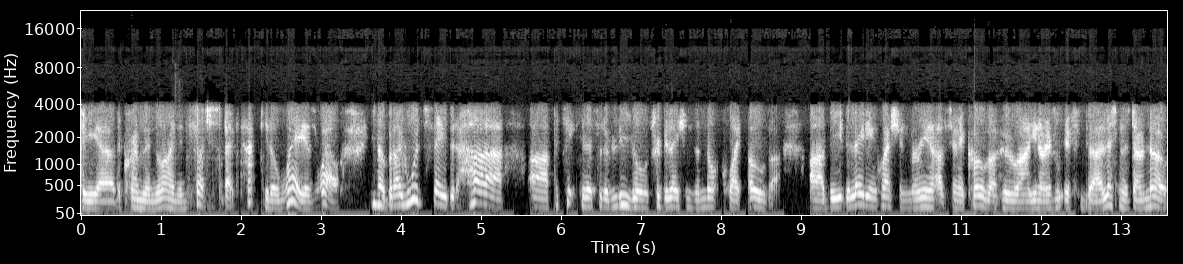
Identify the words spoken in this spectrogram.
the uh, the Kremlin line in such a spectacular way as well. You know, but I would say that her uh, particular sort of legal tribulations are not quite over. Uh, the, the lady in question, Marina Ovsyannikova, who, uh, you know, if, if uh, listeners don't know,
